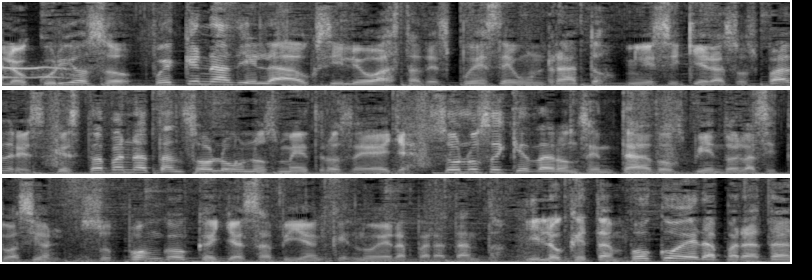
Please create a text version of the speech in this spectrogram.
Lo curioso fue que nadie la auxilió hasta después de un rato, ni siquiera sus padres, que estaban a tan solo unos metros de ella. Solo se quedaron sentados viendo la situación. Supongo que ya sabían que no era para tanto. Y lo que tampoco era para tanto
